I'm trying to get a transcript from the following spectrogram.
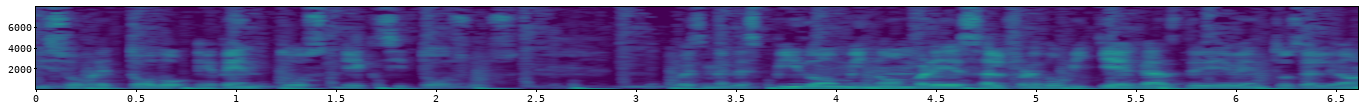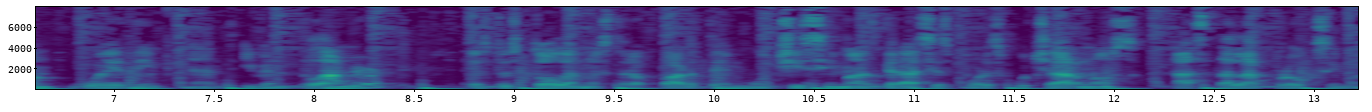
y sobre todo eventos exitosos. Pues me despido. Mi nombre es Alfredo Villegas de Eventos de León, Wedding and Event Planner. Esto es todo de nuestra parte. Muchísimas gracias por escucharnos. Hasta la próxima.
